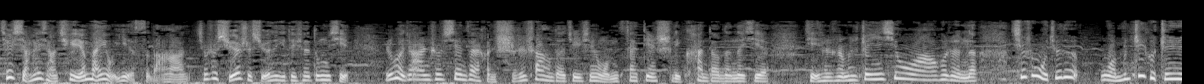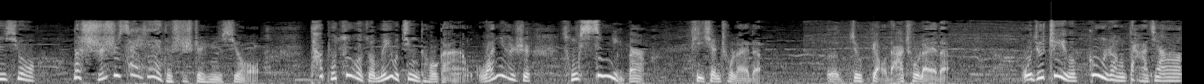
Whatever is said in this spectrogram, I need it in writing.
其实想来想去也蛮有意思的啊，就是学是学的一些东西。如果就按说现在很时尚的这些我们在电视里看到的那些体现什么真人秀啊或者呢，其实我觉得我们这个真人秀那实实在在的是真人秀，它不做作，没有镜头感，完全是从心里边体现出来的，呃，就表达出来的。我觉得这个更让大家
